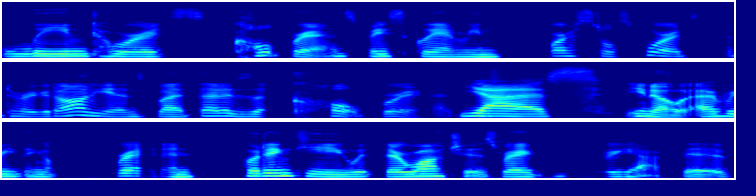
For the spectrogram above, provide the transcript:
lean towards cult brands. Basically, I mean, Barstool Sports, the target audience, but that is a cult brand. Yes. You know, everything A brand and Hodinkee with their watches, right? Very active,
